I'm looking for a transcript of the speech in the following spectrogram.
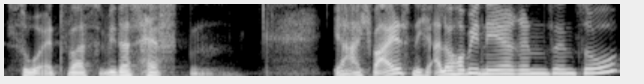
so etwas wie das Heften. Ja, ich weiß, nicht alle Hobbynäherinnen sind so.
